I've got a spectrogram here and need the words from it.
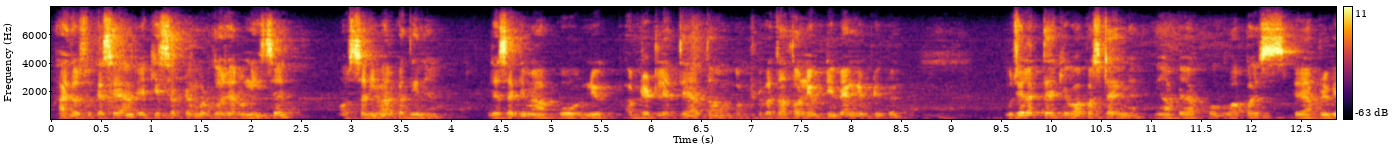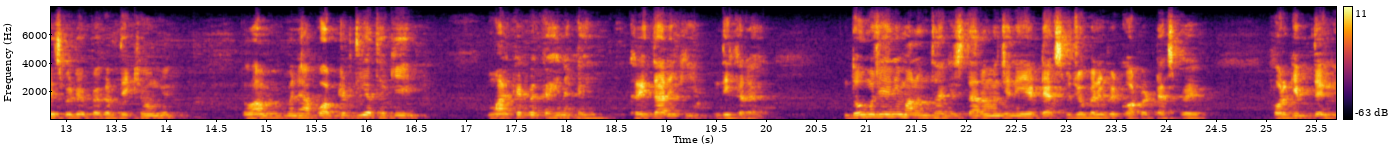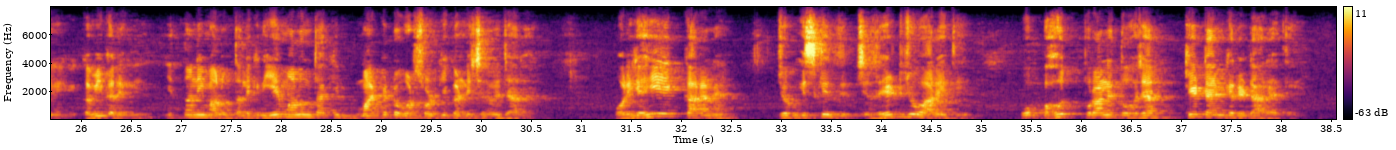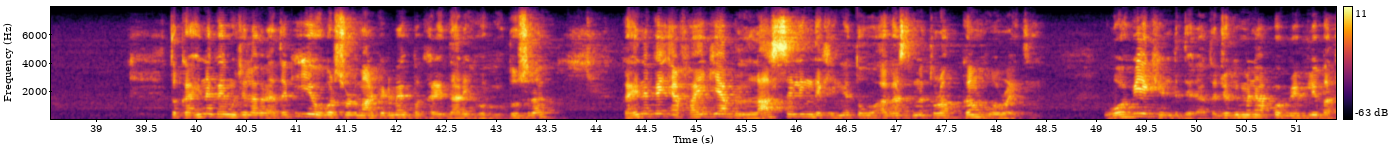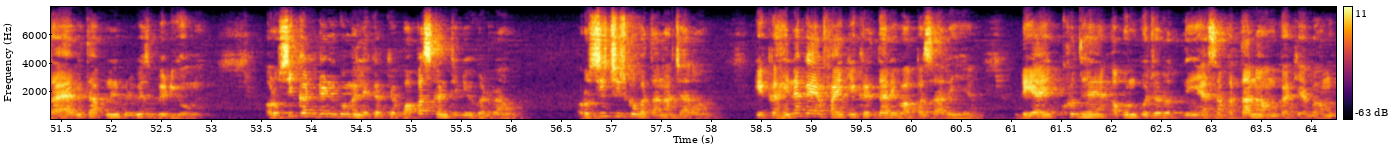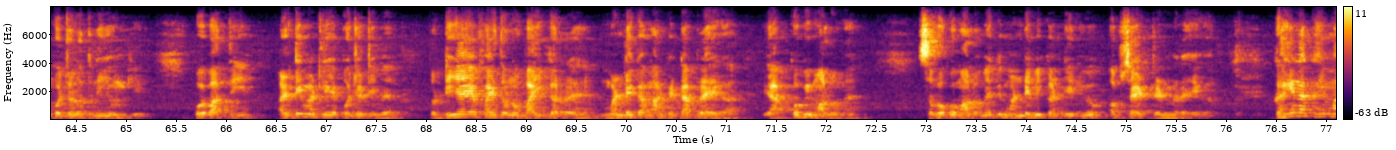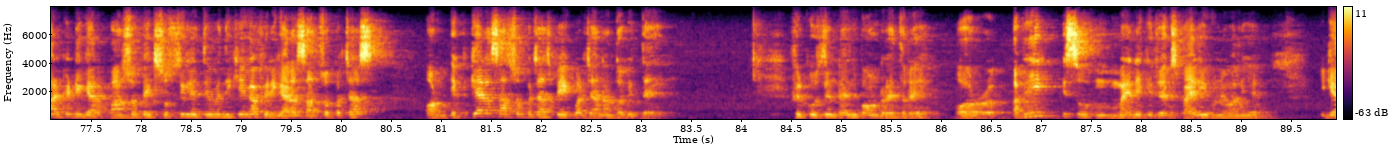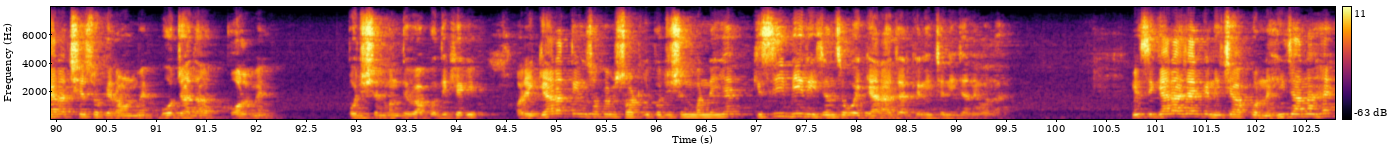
हाय दोस्तों, कैसे हैं आप? इक्कीस सितंबर 2019 है और शनिवार का दिन है। जैसा कि मैं आपको न्यू अपडेट लेते आता हूँ अपडेट बताता हूँ निफ्टी, बैंक निफ्टी पे। मुझे लगता है कि वापस टाइम है। यहाँ पे आपको वापस प्रीवियस वीडियो पे अगर देखे होंगे तो वहाँ मैंने आपको अपडेट दिया था कि मार्केट में कहीं ना कहीं खरीदारी की दिख रहा है। दो मुझे ये नहीं मालूम था कि सीतारामन जी ने ये टैक्स जो बेनिफिट कॉर्पोरेट टैक्स पे फॉरगिव देंगे, कमी करेंगे, इतना नहीं मालूम था, लेकिन ये मालूम था कि मार्केट ओवरसोल्ड की कंडीशन में जा रहा है। और यही एक कारण है, जो इसके रेट जो आ रही थी, वो बहुत पुराने 2000 के टाइम के रेट आ रहे थे। तो कहीं ना कहीं मुझे लग रहा था कि ये ओवरसोल्ड मार्केट में खरीदारी होगी। दूसरा, कहीं ना कहीं एफआई की आप लास्ट सेलिंग देखेंगे तो वो अगस्त में थोड़ा कम हो रही थी। वो भी एक हिंट दे रहा था, जो कि मैंने आपको ब्रीफली बताया भी था अपने प्रीवियस वीडियो में। और उसी कंटेंट को मैं लेकर के वापस कंटिन्यू कर रहा हूँ और उसी चीज़ को बताना चाह रहा हूँ कि कहीं ना कहीं एफआई की खरीदारी वापस आ रही है। डी खुद है, अब उनको ज़रूरत नहीं है ऐसा बताना उनका कि अब हमको ज़रूरत नहीं है उनकी। कोई बात नहीं अल्टीमेटली ये पॉजिटिव है। तो डी दोनों बाई कर रहे हैं। मंडे का मार्केट अप रहेगा, ये आपको भी मालूम है। सबों को मालूम है कि मंडे भी कंटिन्यू अपसाइड ट्रेंड में रहेगा। कहीं ना कहीं मार्केट ग्यारह पाँच सौ पे एक सुस्ती लेते हुए दिखेगा, फिर ग्यारह सात सौ पचास और ग्यारह सात सौ पचास पे एक बार जाना तो अभी तय है। फिर कुछ दिन रेंज बाउंड रहते रहे और अभी इस महीने की जो एक्सपायरी होने वाली है, ग्यारह छः सौ के राउंड में, बहुत ज़्यादा कॉल में पोजीशन बनते हुए आपको दिखेगी। और ग्यारह तीन सौ पे भी शॉर्ट की पोजीशन बन रही है, किसी भी रीजन से वो ग्यारह हज़ार के नीचे नहीं जाने वाला है। मीन्स ग्यारह हज़ार के नीचे आपको नहीं जाना है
